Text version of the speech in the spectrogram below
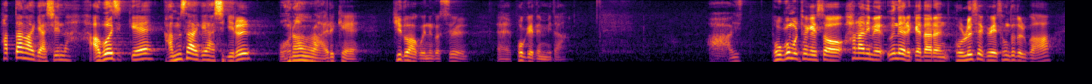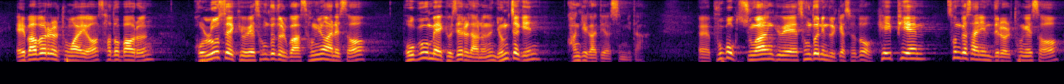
합당하게 하신 아버지께 감사하게 하시기를 원하노라 이렇게 기도하고 있는 것을 예, 보게 됩니다. 아, 이 복음을 통해서 하나님의 은혜를 깨달은 골로새 교회 성도들과 에바브를 통하여 사도 바울은 골로새 교회 성도들과 성령 안에서 복음의 교제를 나누는 영적인 관계가 되었습니다. 예, 부곡 중앙교회 성도님들께서도 KPM 선교사님들을 통해서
